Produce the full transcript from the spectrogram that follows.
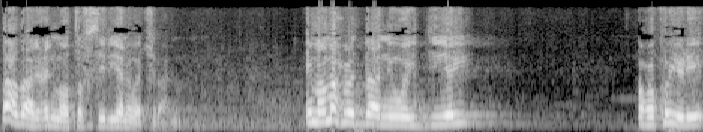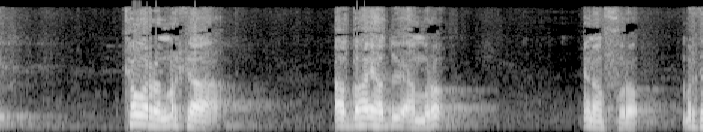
bacdu ahlicilmi oo tafsiiriyana waa jiraan. Imaam axmed baa nin weydiiyey wuxuu ku yidhi ka warran markaa aabbahay hadduu i amro inaan furo. Marka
